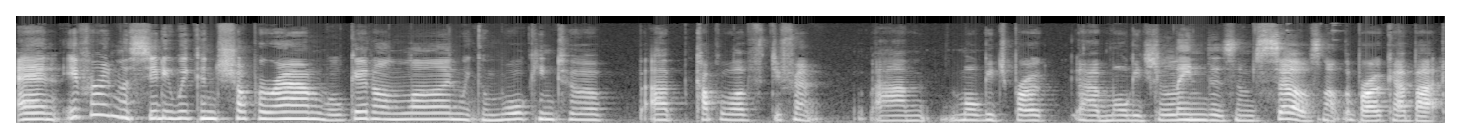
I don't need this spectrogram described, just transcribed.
And if we're in the city, we can shop around, we'll get online, we can walk into a, a couple of different um, mortgage bro- uh, mortgage lenders themselves, not the broker, but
